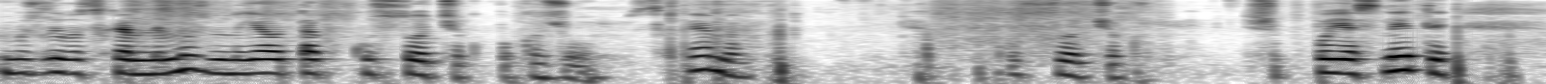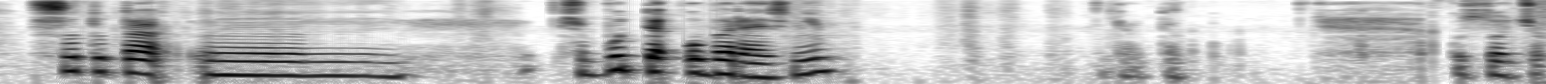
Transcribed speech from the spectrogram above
Можливо, схем не можна, але я отак кусочок покажу. Схеми. Кусочок. Щоб пояснити, що тут. ем, щоб будьте обережні. Я отак. Кусочок.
